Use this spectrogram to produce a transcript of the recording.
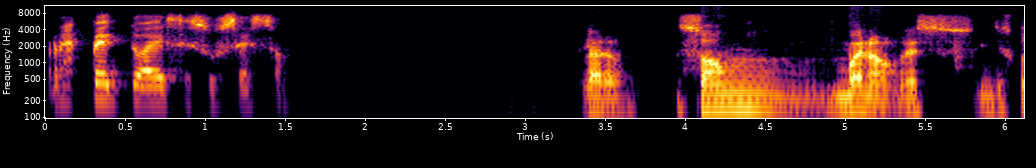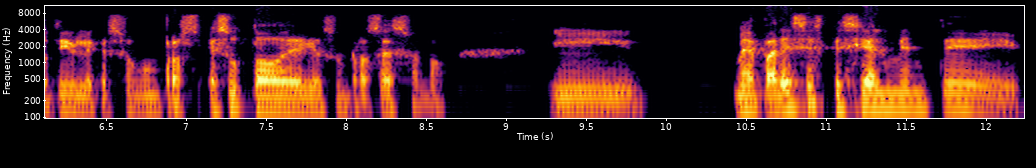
respecto a ese suceso. Claro, son, bueno, es indiscutible que son un proceso, todo es un proceso, ¿no? Y me parece especialmente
